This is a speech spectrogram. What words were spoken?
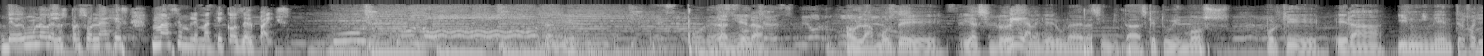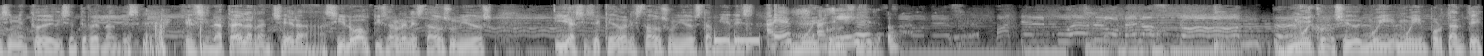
de uno de los personajes más emblemáticos del país. Daniel, Daniela, hablamos de, y así lo decía Dígame. ayer una de las invitadas que tuvimos, porque era inminente el fallecimiento de Vicente Fernández, el Sinatra de la Ranchera, así lo bautizaron en Estados Unidos y así se quedó. En Estados Unidos también es, Es- muy así conocido. es. Muy conocido y muy, muy importante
